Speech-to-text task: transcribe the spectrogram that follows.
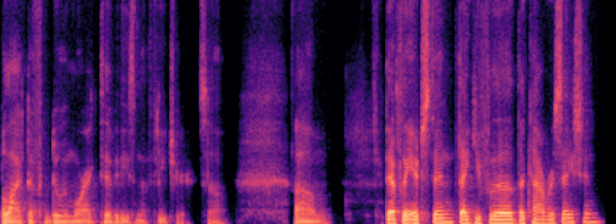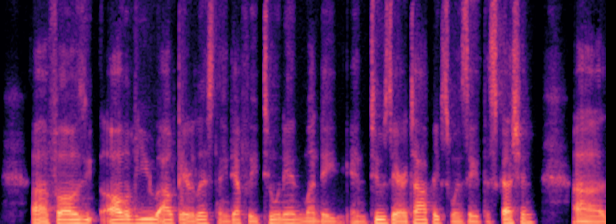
block them from doing more activities in the future. So um, definitely interesting. Thank you for the, the conversation. Uh, for all, all of you out there listening, definitely tune in Monday and Tuesday are topics, Wednesday discussion. Uh,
